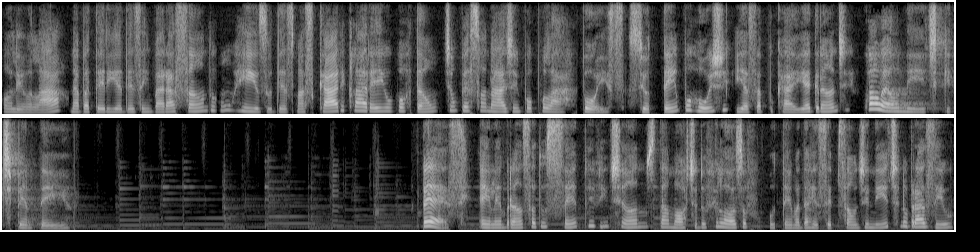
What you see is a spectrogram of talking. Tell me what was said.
olê olá, na bateria desembaraçando, um riso desmascara e clareia o bordão de um personagem popular. Pois, se o tempo ruge e a sapucaí é grande, qual é o nit que te penteia? PS. Em lembrança dos 120 anos da morte do filósofo, o tema da recepção de Nietzsche no Brasil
